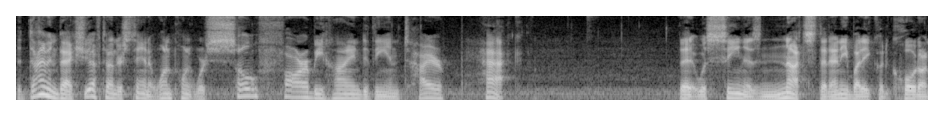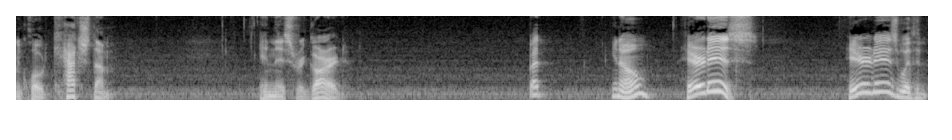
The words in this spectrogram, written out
The Diamondbacks, you have to understand, at one point were so far behind the entire pack that it was seen as nuts that anybody could quote unquote catch them in this regard. But, you know, here it is. Here it is with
